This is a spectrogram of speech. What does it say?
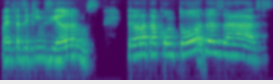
vai fazer 15 anos, então ela está com todas as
